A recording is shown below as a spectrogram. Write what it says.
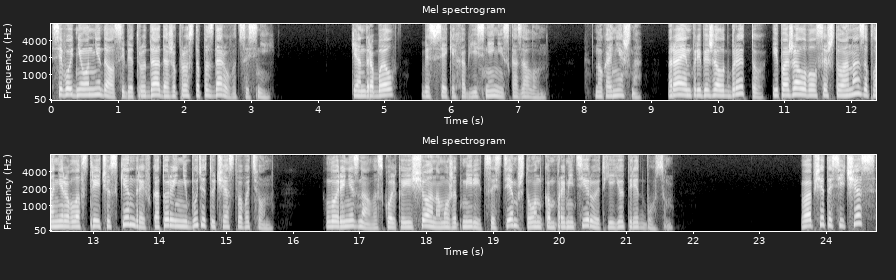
Сегодня он не дал себе труда даже просто поздороваться с ней. Кендра Белл без всяких объяснений сказал он. «Ну, конечно». Райан прибежал к Бретту и пожаловался, что она запланировала встречу с Кендрой, в которой не будет участвовать он. Лори не знала, сколько еще она может мириться с тем, что он компрометирует ее перед боссом. «Вообще-то сейчас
